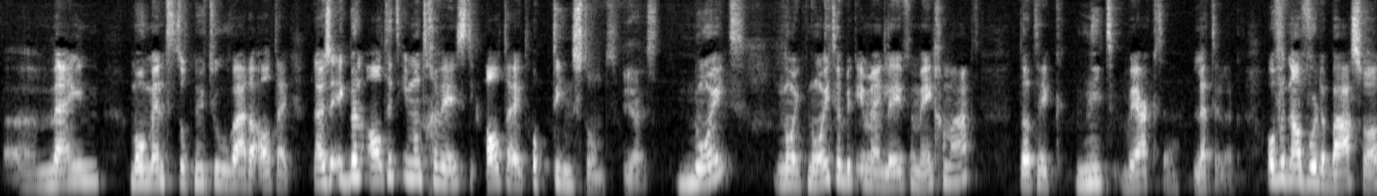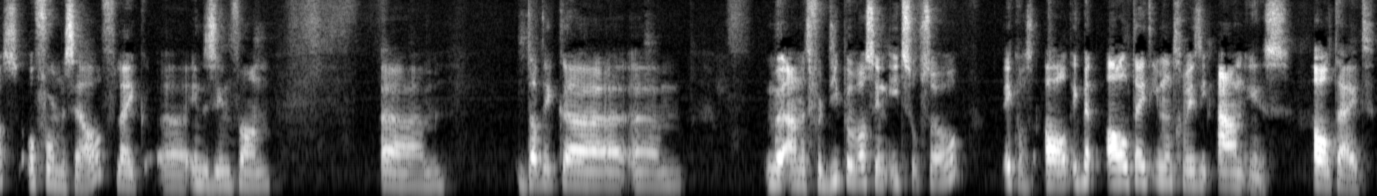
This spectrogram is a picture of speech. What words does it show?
eh, mijn momenten tot nu toe waren altijd... Luister, ik ben altijd iemand geweest die altijd op 10 stond. Juist. Nooit, nooit, nooit heb ik in mijn leven meegemaakt dat ik niet werkte, letterlijk. Of het nou voor de baas was of voor mezelf. Like, in de zin van ehm, dat ik eh, ehm, me aan het verdiepen was in iets of zo. Ik, was al, ik ben altijd iemand geweest die aan is. Altijd.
